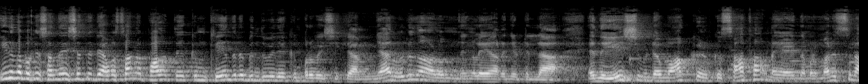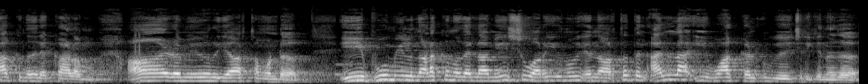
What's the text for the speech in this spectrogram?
ഇനി നമുക്ക് സന്ദേശത്തിന്റെ അവസാന ഭാഗത്തേക്കും കേന്ദ്ര ബിന്ദുവിലേക്കും പ്രവേശിക്കാം. ഞാൻ ഒരു നാളും നിങ്ങളെ അറിഞ്ഞിട്ടില്ല എന്ന് യേശുവിന്റെ വാക്കുകൾക്ക് സാധാരണയായി നമ്മൾ മനസ്സിലാക്കുന്നതിനേക്കാളും ആഴമേറിയ അർത്ഥമുണ്ട്. ഈ ഭൂമിയിൽ നടക്കുന്നതെല്ലാം യേശു അറിയുന്നു എന്ന അർത്ഥത്തിൽ അല്ല ഈ വാക്കുകൾ ഉപയോഗിച്ചിരിക്കുന്നത്.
